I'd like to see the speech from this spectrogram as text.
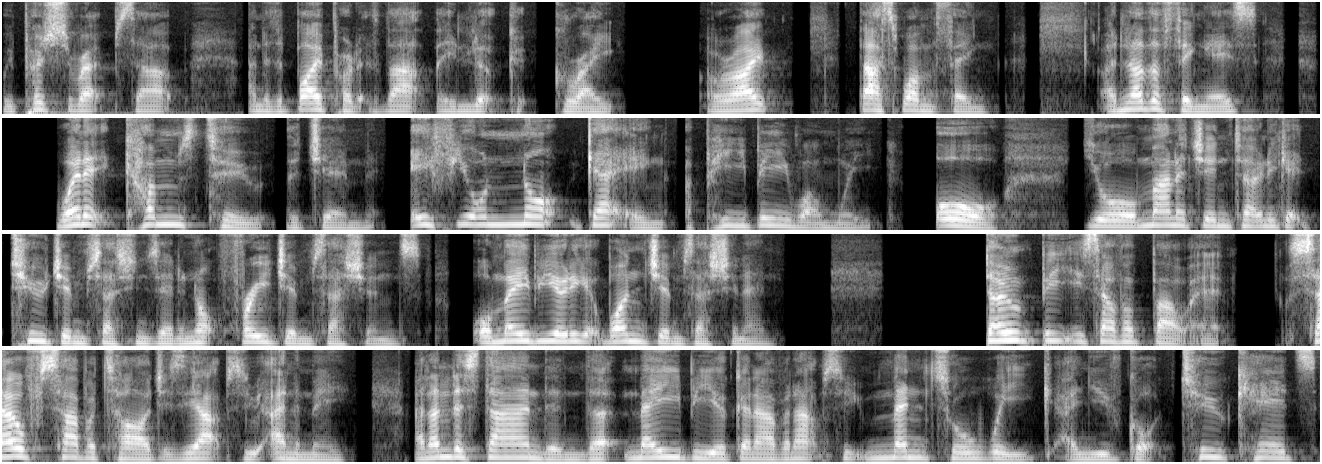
we push the reps up, and as a byproduct of that, they look great. All right? That's one thing. Another thing is when it comes to the gym, if you're not getting a PB one week or you're managing to only get two gym sessions in and not three gym sessions, or maybe you only get one gym session in, don't beat yourself about it. Self sabotage is the absolute enemy. And understanding that maybe you're going to have an absolute mental week and you've got two kids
